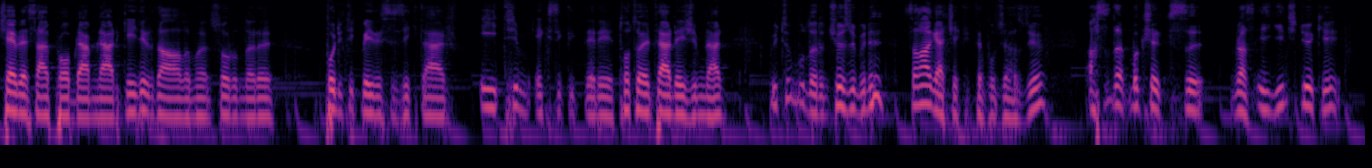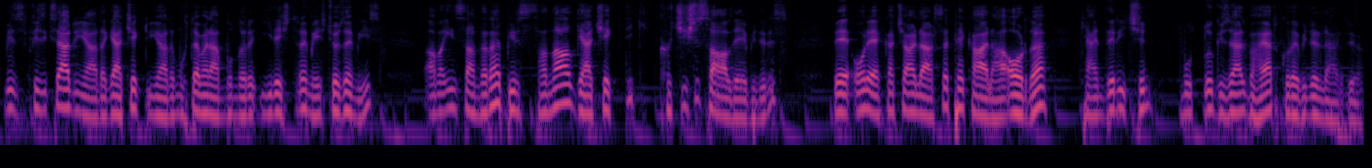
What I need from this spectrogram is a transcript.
Çevresel problemler, gelir dağılımı sorunları, politik belirsizlikler, eğitim eksiklikleri, totaliter rejimler. Bütün bunların çözümünü sanal gerçeklikte bulacağız diyor. Aslında bakış açısı biraz ilginç. Diyor ki biz fiziksel dünyada, gerçek dünyada muhtemelen bunları iyileştiremeyiz, çözemeyiz. Ama insanlara bir sanal gerçeklik kaçışı sağlayabiliriz. Ve oraya kaçarlarsa pekala orada kendileri için mutlu, güzel bir hayat kurabilirler diyor.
